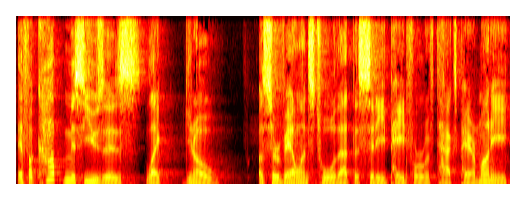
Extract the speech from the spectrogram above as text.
if a cop misuses like, you know, a surveillance tool that the city paid for with taxpayer money,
